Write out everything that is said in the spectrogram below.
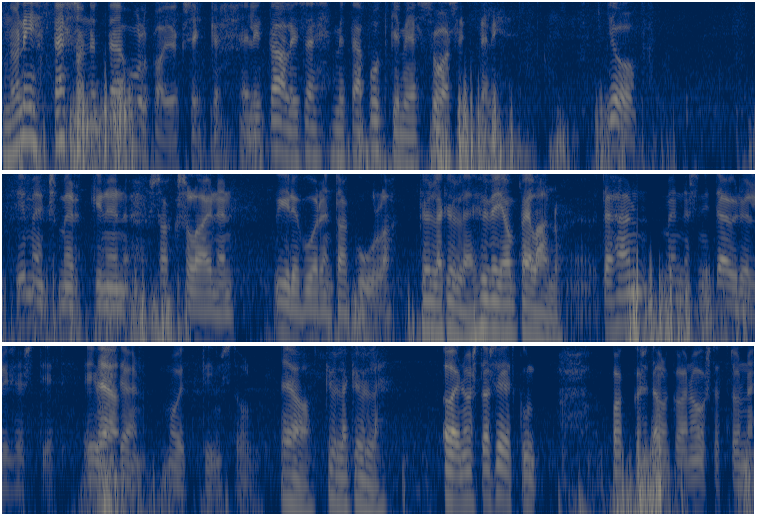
No niin, tässä on nyt tämä ulkoyksikkö. Eli tää oli se, mitä putkimies suositteli. Joo. Imex-merkkinen saksalainen viiden vuoden takuulla. Kyllä, kyllä. Hyvin on pelannut. Tähän mennessä niin täydellisesti, että ei ole mitään moittimista ollut. Joo, kyllä, kyllä. Ainoastaan se, että kun pakkaset alkaa nousta tonne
